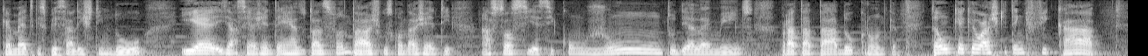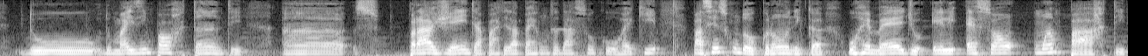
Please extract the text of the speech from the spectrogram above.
que é médica especialista em dor, e é assim a gente tem resultados fantásticos quando a gente associa esse conjunto de elementos para tratar a dor crônica. Então, o que é que eu acho que tem que ficar do, do mais importante uh, para a gente, a partir da pergunta da Socorro, é que pacientes com dor crônica, o remédio ele é só uma parte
